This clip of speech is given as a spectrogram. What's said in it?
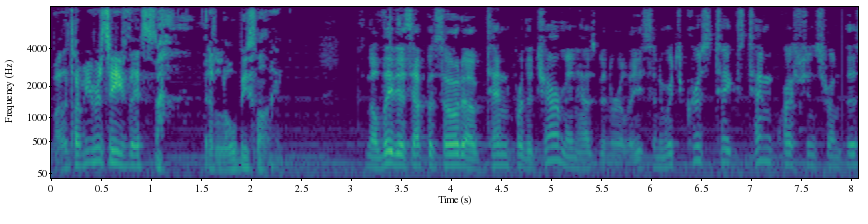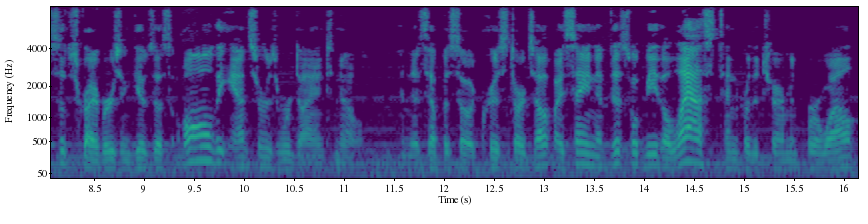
by the time you receive this, it'll all be fine. The latest episode of 10 for the Chairman has been released, in which Chris takes 10 questions from the subscribers and gives us all the answers we're dying to know. In this episode, Chris starts out by saying that this will be the last 10 for the Chairman for a while,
